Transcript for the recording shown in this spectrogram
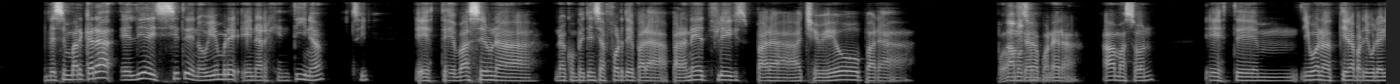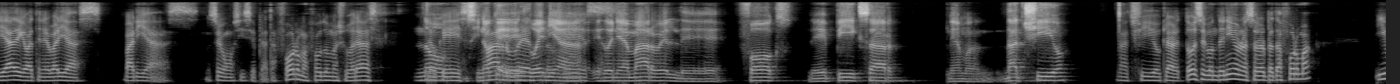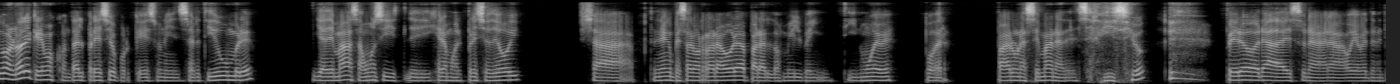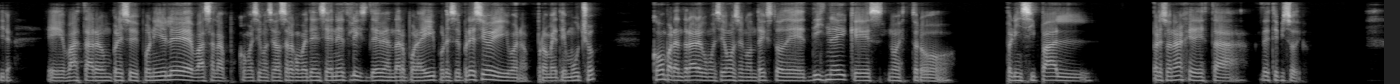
desembarcará el día 17 de noviembre en Argentina. ¿sí? Este, va a ser una, una competencia fuerte para, para Netflix, para HBO, para podemos llegar a poner a Amazon. Este, y bueno, tiene la particularidad de que va a tener varias, varias, no sé cómo se dice, plataformas, Foto, me ayudarás. No, sino que es dueña, es... dueña de Marvel, de Fox, de Pixar, digamos, Dachio. Dachio, claro, todo ese contenido en una sola plataforma. Y bueno, no le queremos contar el precio porque es una incertidumbre. Y además, aún si le dijéramos el precio de hoy, ya tendría que empezar a ahorrar ahora para el 2029 poder pagar una semana del servicio. Pero nada, es una, nada, obviamente es mentira. Eh, va a estar un precio disponible, vas a la, como decimos, si vas a la competencia de Netflix, debe andar por ahí, por ese precio, y bueno, promete mucho. Como para entrar, como decíamos, en contexto de Disney, que es nuestro principal personaje de, esta, de este episodio.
